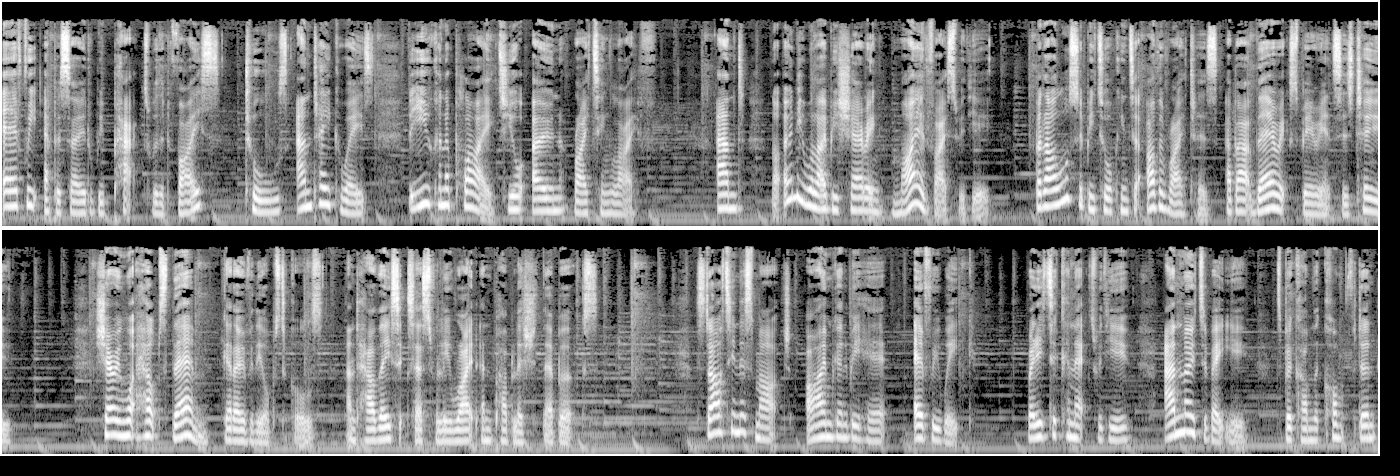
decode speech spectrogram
every episode will be packed with advice, tools, and takeaways that you can apply to your own writing life. And not only will I be sharing my advice with you, but I'll also be talking to other writers about their experiences too, sharing what helps them get over the obstacles and how they successfully write and publish their books. Starting this March, I'm going to be here every week, ready to connect with you and motivate you to become the confident,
